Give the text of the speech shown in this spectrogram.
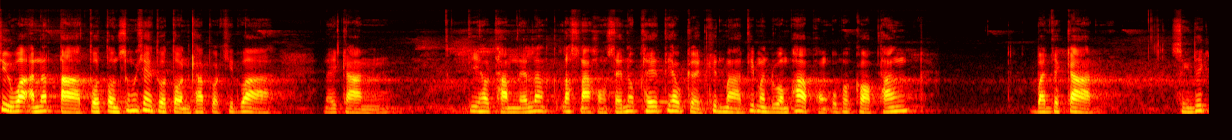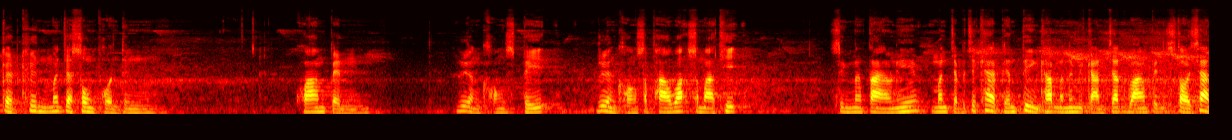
ชื่อว่าอนัตตาตัวตนซึ่งไม่ใช่ตัวตนครับ ก็คิดว่าในการที่เราทำในลักษณะของเซนต์เพลทที่เราเกิดขึ้นมาที่มันรวมภาพขององค์ประกอบทั้งบรรยากาศ สิ่งที่เกิดขึ้นมันจะส่งผลถึงความเป็นเรื่องของสติ เรื่องของสภาวะสมาธิ สิ่งต่างๆเหล่านี้มันจะไม่ใช่แค่เพนติ้งครับ มันมีการจัดวางเป็นสตอชัน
